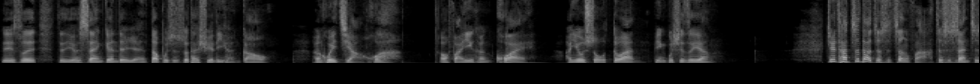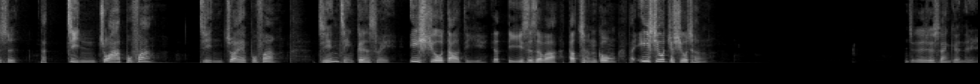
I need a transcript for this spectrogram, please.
所以说，这有善根的人，倒不是说他学历很高，很会讲话，哦，反应很快，很有手段，并不是这样。就他知道这是正法，这是善知识，他紧抓不放，紧拽不放，紧紧跟随。一修到底，要底是什么？到成功，他一修就修成。你这个是善根的人，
